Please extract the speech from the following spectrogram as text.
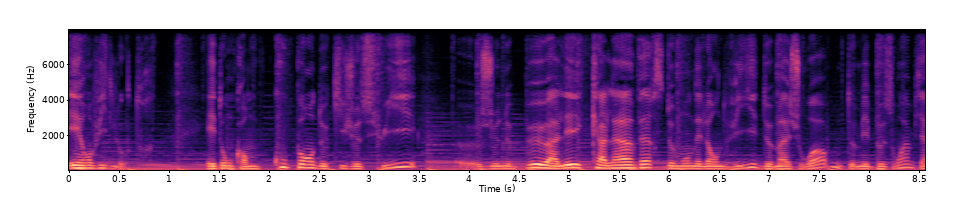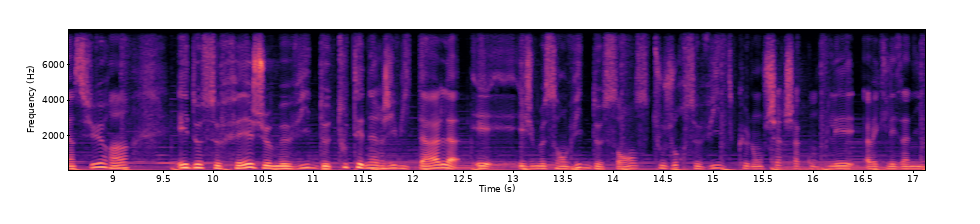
et envies de l'autre. Et donc, en me coupant de qui je suis, euh, je ne peux aller qu'à l'inverse de mon élan de vie, de ma joie, de mes besoins bien sûr. Hein. Et de ce fait, je me vide de toute énergie vitale et, je me sens vide de sens, toujours ce vide que l'on cherche à combler avec les animaux.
